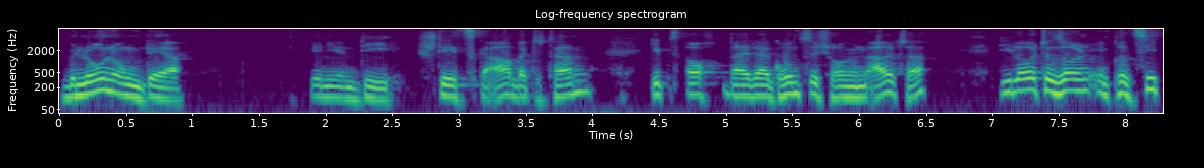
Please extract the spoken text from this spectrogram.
Belohnung derjenigen, die stets gearbeitet haben, gibt es auch bei der Grundsicherung im Alter. Die Leute sollen im Prinzip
